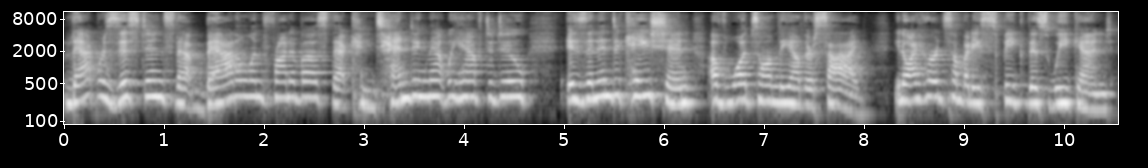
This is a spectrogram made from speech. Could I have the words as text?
that resistance, that battle in front of us, that contending that we have to do is an indication of what's on the other side. You know, I heard somebody speak this weekend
